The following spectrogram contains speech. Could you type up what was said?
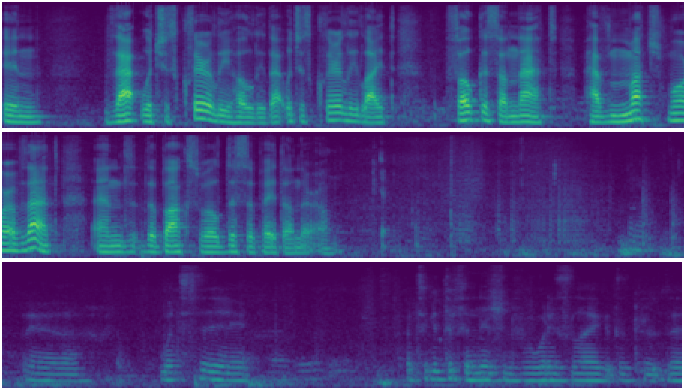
in that which is clearly holy, that which is clearly light. Focus on that. Have much more of that, and the blocks will dissipate on their own. Uh, what's the what's a good definition for what is like the the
